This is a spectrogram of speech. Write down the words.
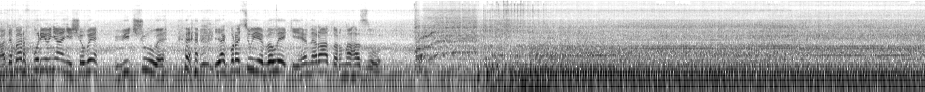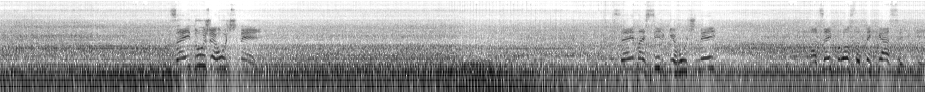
А тепер в порівнянні, що ви відчули, як працює великий генератор на газу. Цей дуже гучний. Цей настільки гучний, а цей просто тихесенький.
